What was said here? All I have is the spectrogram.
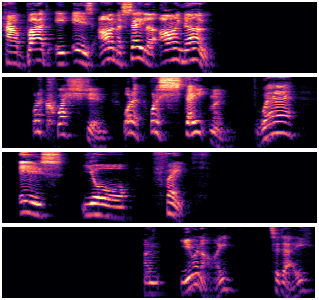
how bad it is. I'm a sailor, I know. What a question. What a, what a statement. Where is your faith? And you and I today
